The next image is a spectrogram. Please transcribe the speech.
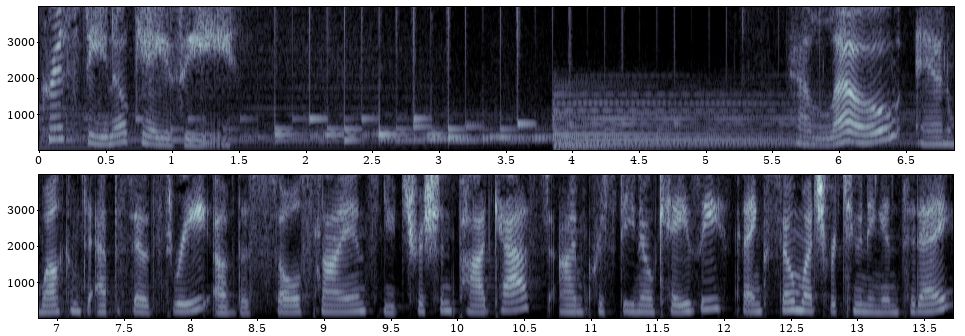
Christine Okezie. Hello, and welcome to episode three of the Soul Science Nutrition Podcast. I'm Christine Okezie. Thanks so much for tuning in today.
